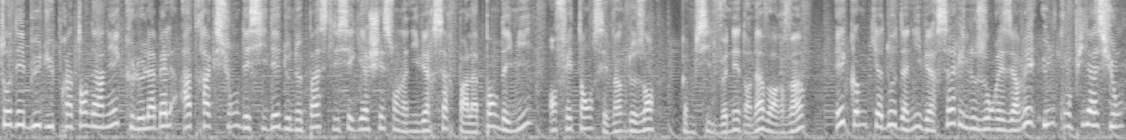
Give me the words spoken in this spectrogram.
C'est au début du printemps dernier que le label Attraction décidait de ne pas se laisser gâcher son anniversaire par la pandémie, en fêtant ses 22 ans comme s'il venait d'en avoir 20. Et comme cadeau d'anniversaire, ils nous ont réservé une compilation.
